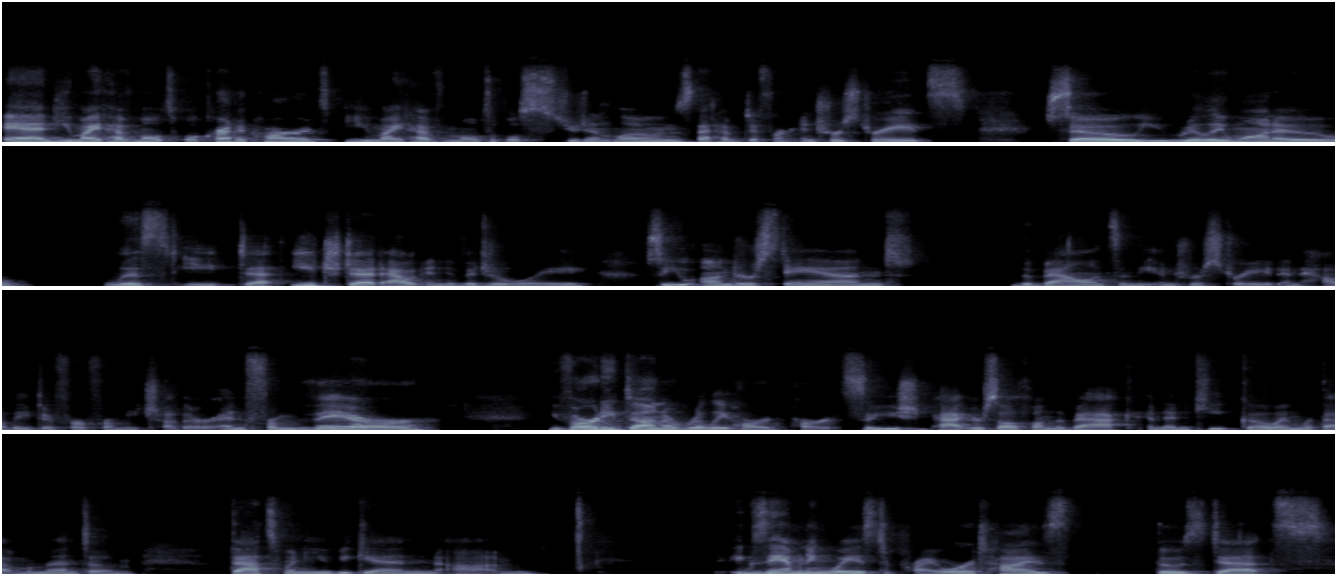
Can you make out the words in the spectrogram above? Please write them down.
And you might have multiple credit cards. You might have multiple student loans that have different interest rates. So you really want to list each debt, each debt out individually so you understand the balance and the interest rate and how they differ from each other. And from there, you've already done a really hard part. So you should pat yourself on the back and then keep going with that momentum. That's when you begin um, examining ways to prioritize those debts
